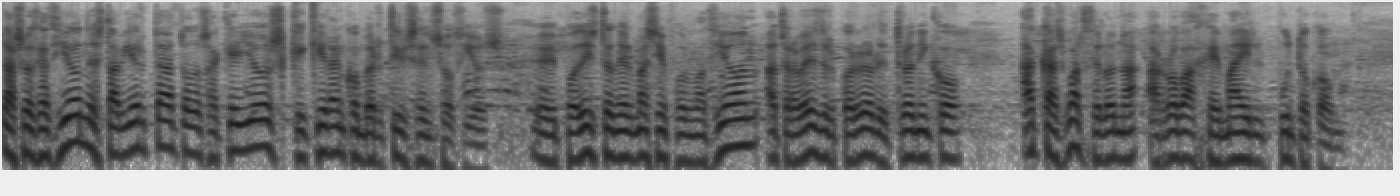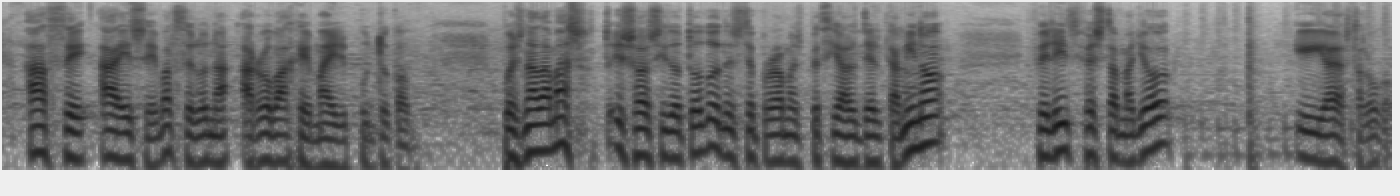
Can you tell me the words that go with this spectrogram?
La asociación está abierta a todos aquellos que quieran convertirse en socios. Eh, podéis tener más información a través del correo electrónico acasbarcelona.gmail.com acasbarcelona.gmail.com Pues nada más, eso ha sido todo en este programa especial del Camino. Feliz Festa Mayor y hasta luego.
